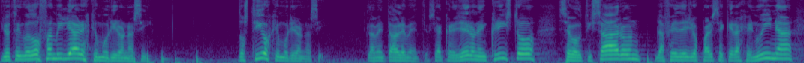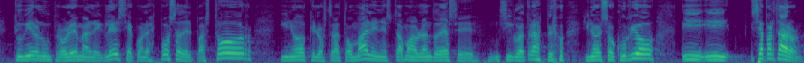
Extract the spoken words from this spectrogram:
Yo tengo dos familiares que murieron así, dos tíos que murieron así, lamentablemente. O sea, creyeron en Cristo, se bautizaron, la fe de ellos parece que era genuina, tuvieron un problema en la iglesia con la esposa del pastor, no que los trató mal, estamos hablando de hace un siglo atrás, pero y no eso ocurrió, y, se apartaron.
